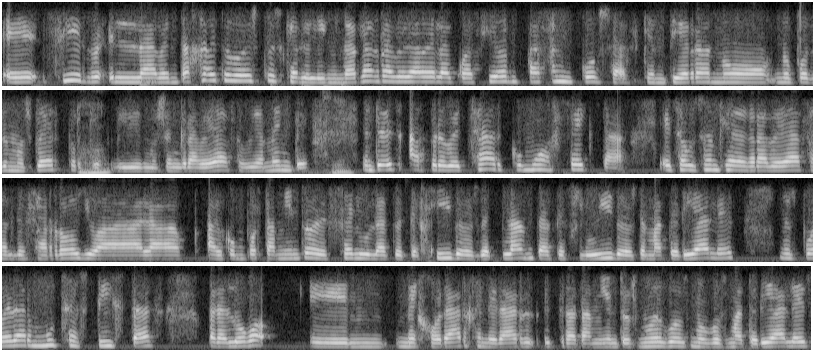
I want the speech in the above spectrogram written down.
Eh, sí, la ventaja de todo esto es que al eliminar la gravedad de la ecuación pasan cosas que en Tierra no, no podemos ver porque vivimos en gravedad, obviamente. Entonces, aprovechar cómo afecta esa ausencia de gravedad al desarrollo, al comportamiento de células, de tejidos, de plantas, de fluidos, de materiales, nos puede dar muchas pistas para luego mejorar, generar tratamientos nuevos, nuevos materiales.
